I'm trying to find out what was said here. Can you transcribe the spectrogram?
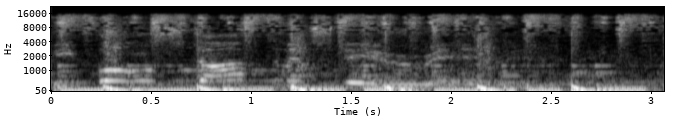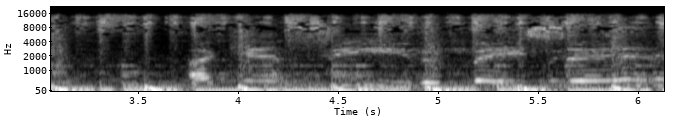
People and. I can't see their faces.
